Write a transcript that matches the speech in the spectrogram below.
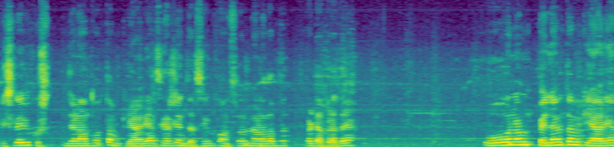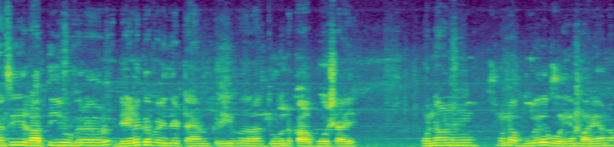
ਪਿਛਲੇ ਵੀ ਕੁਝ ਦਿਨਾਂ ਤੋਂ ਧਮਕੀਆਂ ਆ ਰਹੀਆਂ ਸੀ ਹਰਜਿੰਦਰ ਸਿੰਘ ਕੌਂਸਲਰ ਮੈਂ ਉਹਨਾਂ ਦਾ ਵੱਡਾ ਬ੍ਰਦਰ ਹੈ ਉਹ ਉਹਨਾਂ ਨੂੰ ਪਹਿਲਾਂ ਵੀ ਧਮਕੀਆਂ ਆ ਰਹੀਆਂ ਸੀ ਰਾਤੀ ਉਹ ਫਿਰ 1:30 ਵਜੇ ਦੇ ਟਾਈਮ ਕਰੀਬ ਦੋ ਨਕਾਬਪੋਸ਼ ਆਏ। ਉਹਨਾਂ ਨੂੰ ਉਹਨਾਂ ਬੂਹੇ ਦੇ ਗੋਲੀਆਂ ਮਾਰੀਆਂ ਉਹਨਾਂ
